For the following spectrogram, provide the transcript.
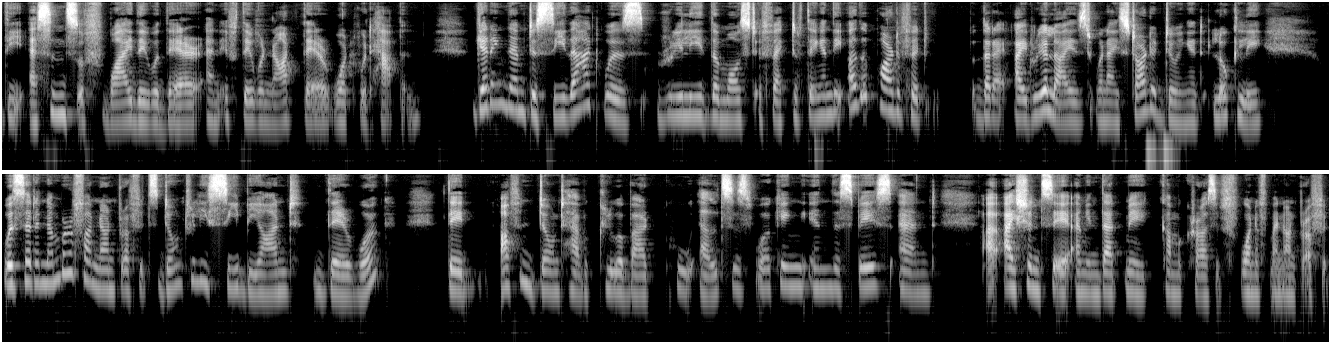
the essence of why they were there? And if they were not there, what would happen? Getting them to see that was really the most effective thing. And the other part of it that I, I realized when I started doing it locally was that a number of our nonprofits don't really see beyond their work. They often don't have a clue about who else is working in the space. And I, I shouldn't say, I mean, that may come across if one of my nonprofit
